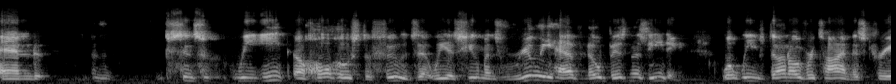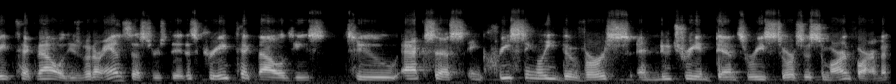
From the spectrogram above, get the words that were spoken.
And since we eat a whole host of foods that we as humans really have no business eating, what we've done over time is create technologies. What our ancestors did is create technologies to access increasingly diverse and nutrient dense resources from our environment.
